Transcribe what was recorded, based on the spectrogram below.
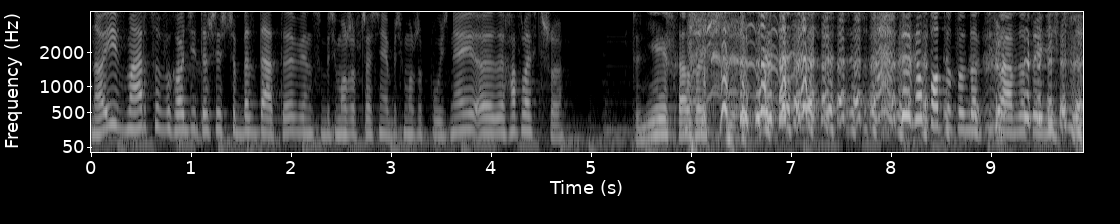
No i w marcu wychodzi też jeszcze bez daty, więc być może wcześniej, być może później, e, Half-Life 3. To nie jest Half-Life 3. Tylko po to to napisałam na tej liście.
